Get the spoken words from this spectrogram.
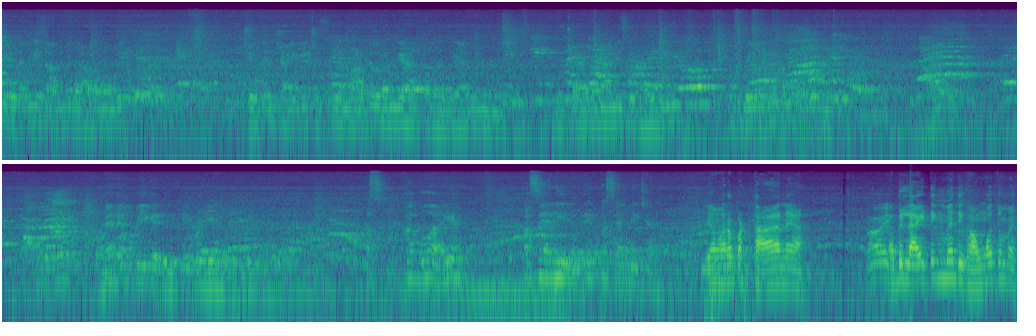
चेतन के साथ में जा रहा हूँ अभी। चेतन चाय की चुस्की बनाते और रंगे हाथ पकड़ लिया अभी मैंने। वो चाय बनानी सिखाई थी। इसलिए मैंने मैंने पी के देखी बढ़िया लग। वो आ रही है? कसैली लग रही चाय ये हमारा पट्टा है नया। अभी लाइटिंग में दिखाऊँगा तुम्हें।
